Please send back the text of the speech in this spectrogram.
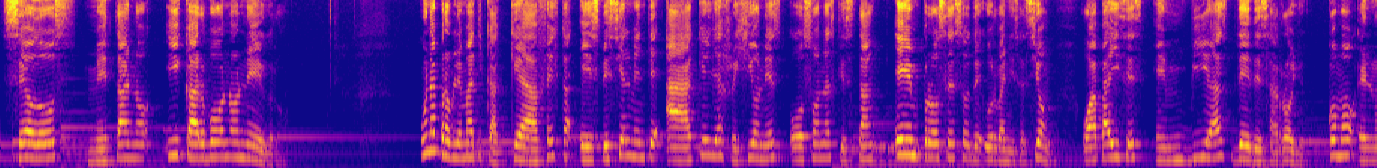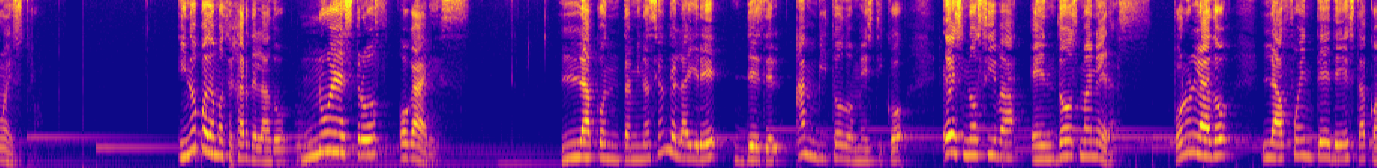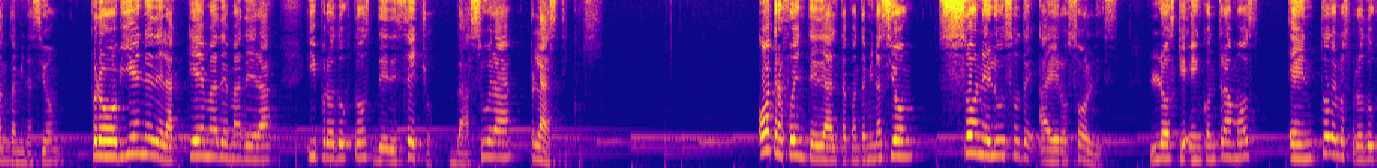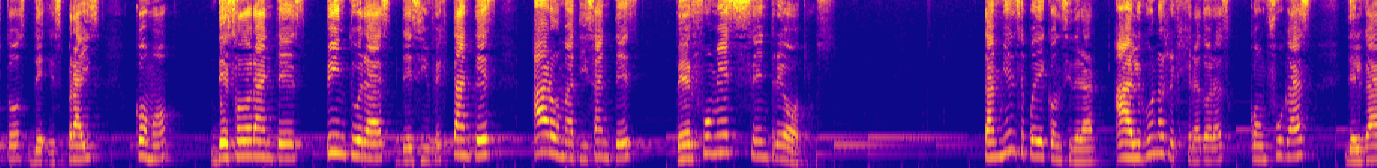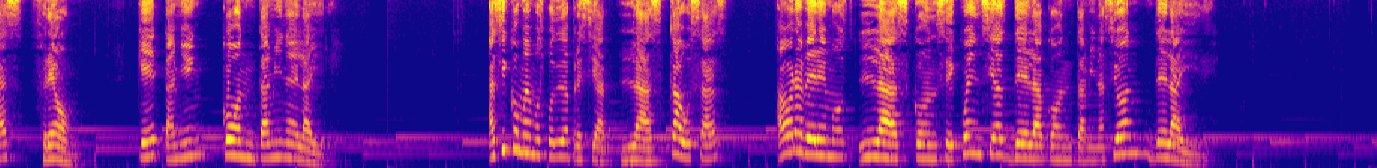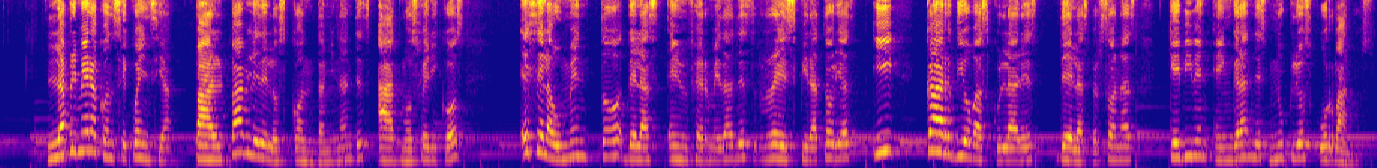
CO2, metano y carbono negro. Una problemática que afecta especialmente a aquellas regiones o zonas que están en proceso de urbanización o a países en vías de desarrollo, como el nuestro. Y no podemos dejar de lado nuestros hogares. La contaminación del aire desde el ámbito doméstico es nociva en dos maneras. Por un lado, la fuente de esta contaminación proviene de la quema de madera y productos de desecho, basura, plásticos. Otra fuente de alta contaminación son el uso de aerosoles, los que encontramos en todos los productos de sprays como desodorantes, pinturas, desinfectantes, aromatizantes perfumes entre otros. También se puede considerar algunas refrigeradoras con fugas del gas freón, que también contamina el aire. Así como hemos podido apreciar las causas, ahora veremos las consecuencias de la contaminación del aire. La primera consecuencia palpable de los contaminantes atmosféricos es el aumento de las enfermedades respiratorias y cardiovasculares de las personas que viven en grandes núcleos urbanos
